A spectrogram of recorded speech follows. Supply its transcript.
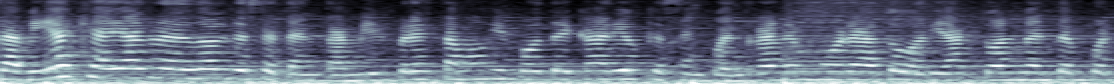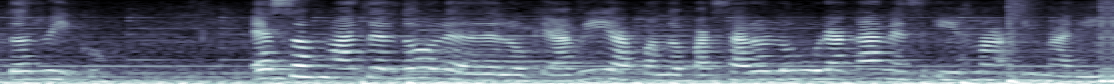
¿Sabías que hay alrededor de 70.000 préstamos hipotecarios que se encuentran en moratoria actualmente en Puerto Rico? Eso es más del doble de lo que había cuando pasaron los huracanes Irma y María.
